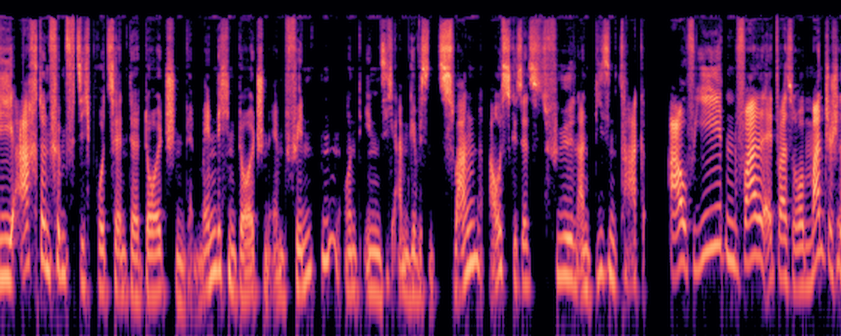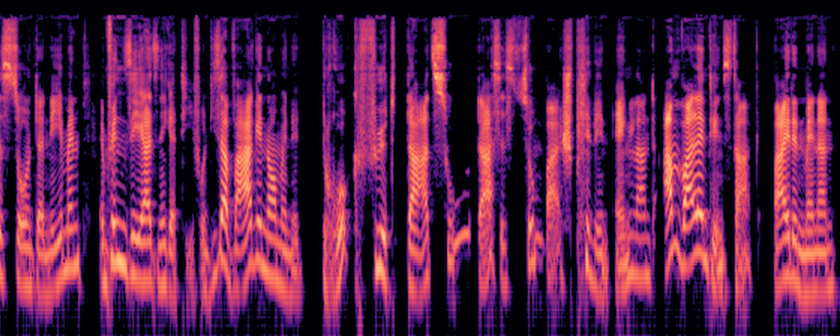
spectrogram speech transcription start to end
die 58 Prozent der Deutschen, der männlichen Deutschen empfinden und ihnen sich einem gewissen Zwang ausgesetzt fühlen, an diesem Tag auf jeden Fall etwas Romantisches zu unternehmen, empfinden sie als negativ. Und dieser wahrgenommene Druck führt dazu, dass es zum Beispiel in England am Valentinstag bei den Männern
